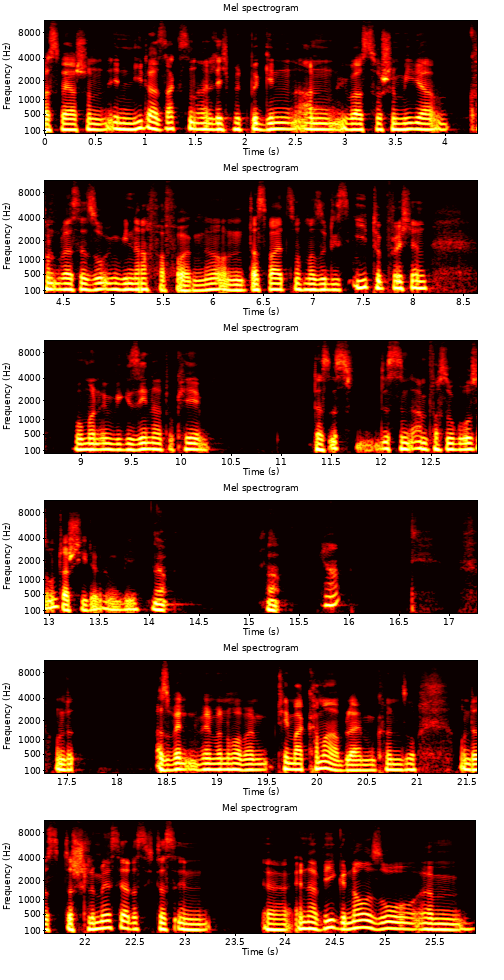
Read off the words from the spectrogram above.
was wir ja schon in Niedersachsen eigentlich mit Beginn an über Social Media konnten wir es ja so irgendwie nachverfolgen, ne? Und das war jetzt nochmal so dieses i-Tüpfelchen, wo man irgendwie gesehen hat, okay, das ist, das sind einfach so große Unterschiede irgendwie. Ja. Ja. Ja. Und also wenn, wenn wir nochmal beim Thema Kammer bleiben können, so. Und das, das Schlimme ist ja, dass sich das in äh, NRW genau so ähm,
